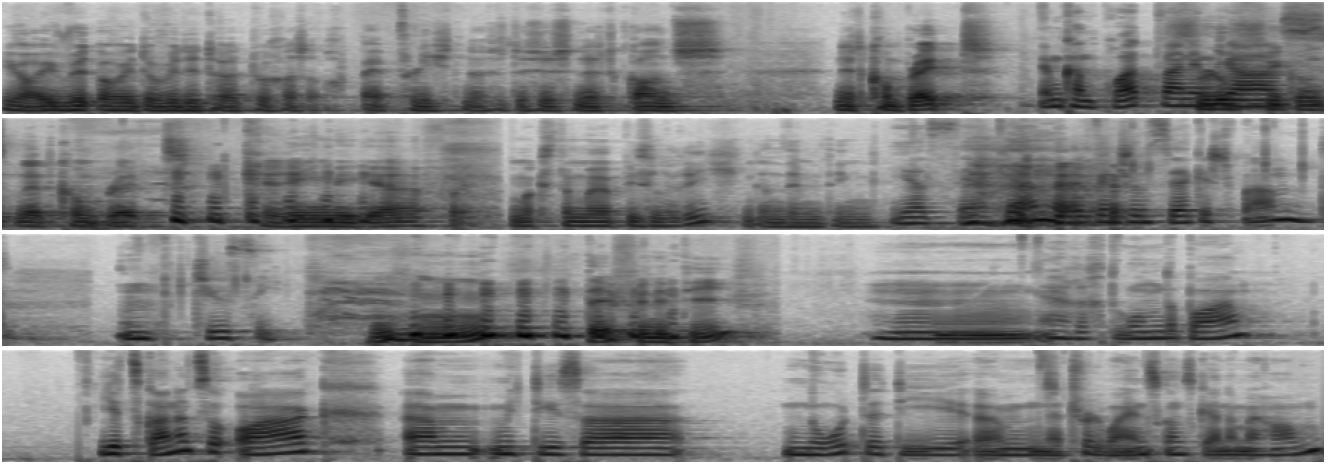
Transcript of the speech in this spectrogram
Ja, ich würde, aber da würde ich da durchaus auch beipflichten. Also das ist nicht ganz, nicht komplett Wir haben keinen Portwein im fluffig Glas. und nicht komplett cremig. Ja. Magst du mal ein bisschen riechen an dem Ding? Ja, sehr gerne. Ich bin schon sehr gespannt. Mm, juicy. Definitiv. Mm, ja, recht wunderbar. Jetzt gar nicht so arg ähm, mit dieser Note, die ähm, Natural Wines ganz gerne mal haben.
